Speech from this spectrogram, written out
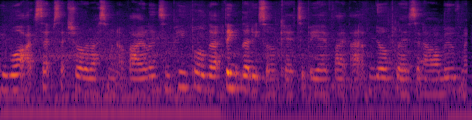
We won't accept sexual harassment or violence and people that think that it's okay to behave like that have no place in our movement.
